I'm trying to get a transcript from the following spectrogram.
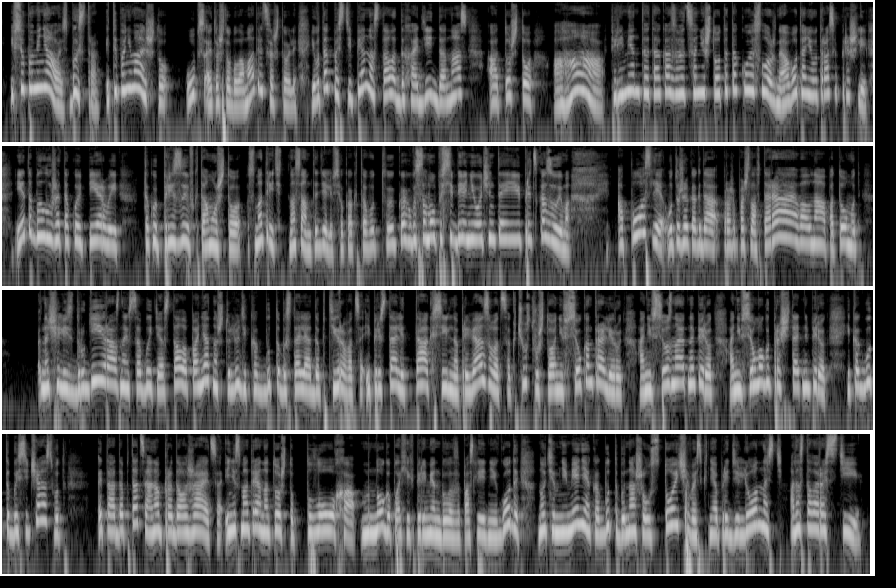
и все поменялось быстро. И ты понимаешь, что упс, а это что, была матрица, что ли? И вот так постепенно стало доходить до нас а, то, что, ага, перемены это оказывается не что-то такое сложное, а вот они вот раз и пришли. И это был уже такой первый такой призыв к тому, что смотрите, на самом-то деле все как-то вот как бы само по себе не очень-то и предсказуемо. А после, вот уже когда пошла вторая волна, потом вот начались другие разные события, стало понятно, что люди как будто бы стали адаптироваться и перестали так сильно привязываться к чувству, что они все контролируют, они все знают наперед, они все могут просчитать наперед. И как будто бы сейчас вот эта адаптация, она продолжается. И несмотря на то, что плохо, много плохих перемен было за последние годы, но тем не менее, как будто бы наша устойчивость к неопределенности, она стала расти.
